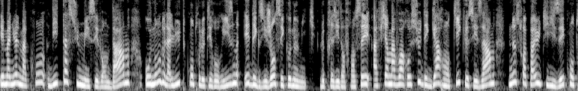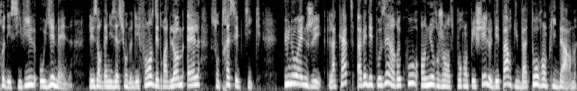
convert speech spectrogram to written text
Emmanuel Macron dit assumer ses ventes d'armes au nom de la lutte contre le terrorisme et d'exigences économiques. Le président français affirme avoir reçu des garanties que ces armes ne soient pas utilisées contre des civils au Yémen. Les organisations de défense des droits de l'homme, elles, sont très sceptiques. Une ONG, la CAT, avait déposé un recours en urgence pour empêcher le départ du bateau rempli d'armes.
